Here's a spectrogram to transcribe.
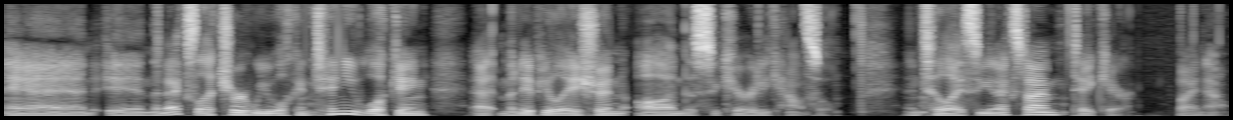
And in the next lecture, we will continue looking at manipulation on the Security Council. Until I see you next time, take care. Bye now.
